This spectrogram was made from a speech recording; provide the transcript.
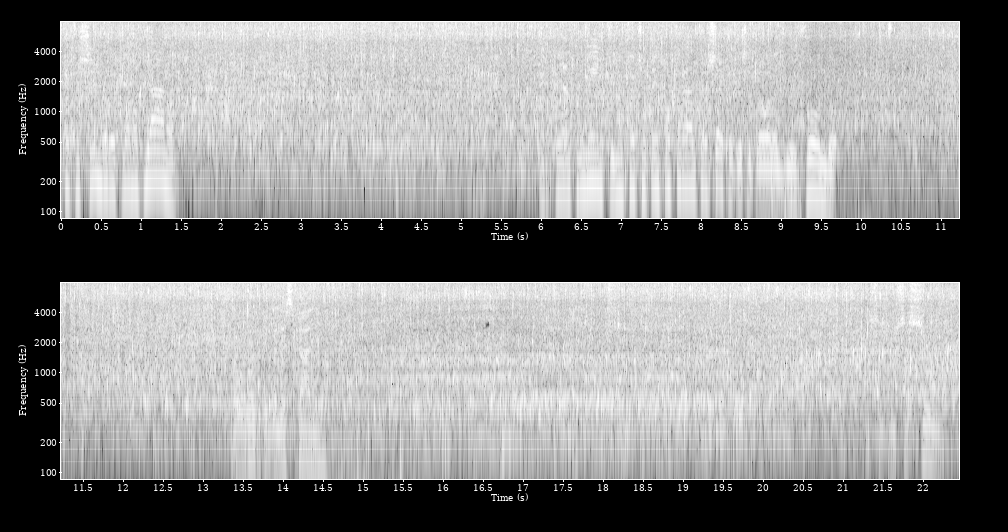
faccio scendere piano piano perché altrimenti non faccio tempo a fare altro secco che si trova laggiù in fondo. Oh, guardate che belle scaglie questo è un sessone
